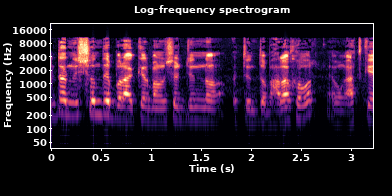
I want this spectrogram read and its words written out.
এটা নিঃসন্দেহে বরাকের মানুষের জন্য অত্যন্ত ভালো খবর এবং আজকে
